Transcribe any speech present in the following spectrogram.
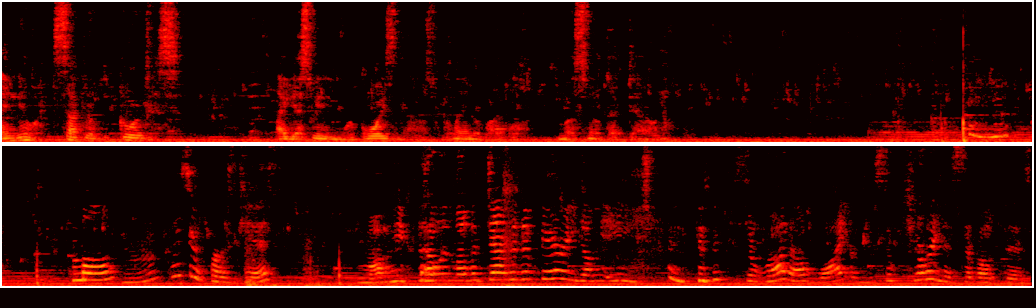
I knew it. Sakura would be gorgeous. I guess we need more boys in the house for clan revival. Must note that down. Mommy fell in love with Dad at a very young age. Sarada, why are you so curious about this?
